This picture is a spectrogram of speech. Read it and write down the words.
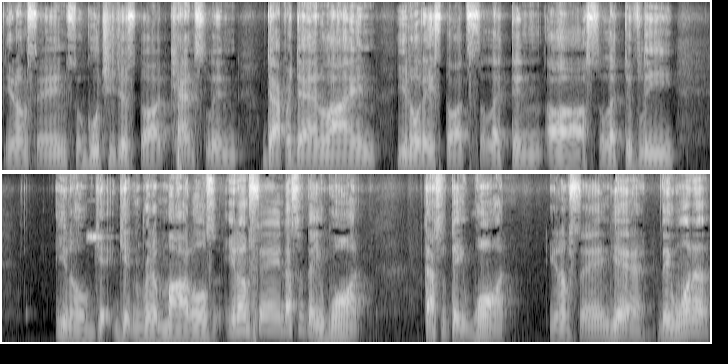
You know what I'm saying? So Gucci just start canceling Dapper Dan line. You know, they start selecting uh selectively, you know, get, getting rid of models. You know what I'm saying? That's what they want. That's what they want. You know what I'm saying? Yeah. They wanna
